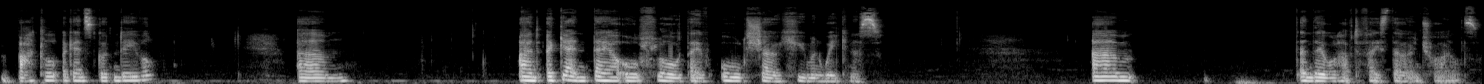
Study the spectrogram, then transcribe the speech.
battle against good and evil. Um, and again, they are all flawed. They all show human weakness. Um, and they all have to face their own trials.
